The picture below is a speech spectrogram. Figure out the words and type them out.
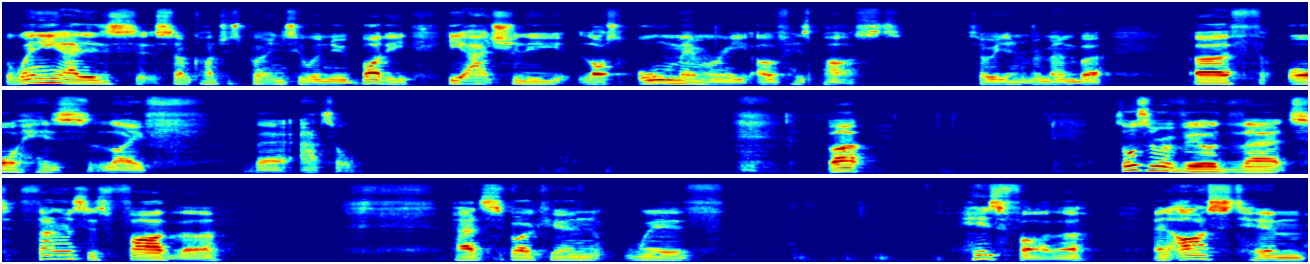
But when he had his subconscious put into a new body, he actually lost all memory of his past. So he didn't remember Earth or his life there at all. But it's also revealed that Thanos' father had spoken with his father and asked him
